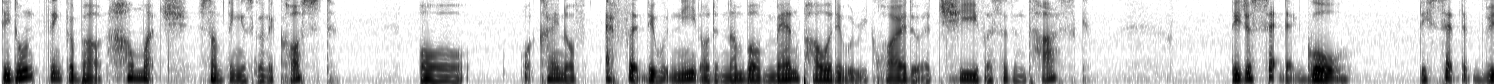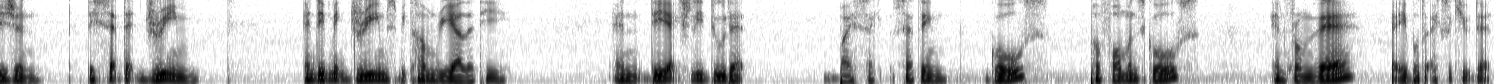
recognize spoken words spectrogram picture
they don't think about how much something is going to cost or what kind of effort they would need or the number of manpower they would require to achieve a certain task. They just set that goal, they set that vision, they set that dream, and they make dreams become reality. And they actually do that by setting goals, performance goals, and from there, they're able to execute that.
